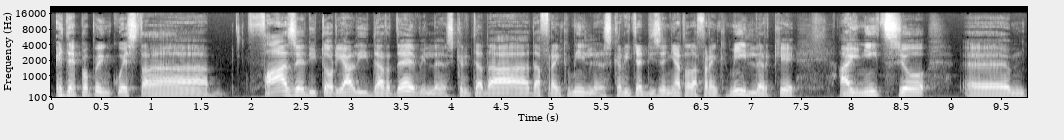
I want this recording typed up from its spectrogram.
Ed è proprio in questa fase editoriale di Daredevil, scritta da, da Frank Miller, scritta e disegnata da Frank Miller, che ha inizio eh,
